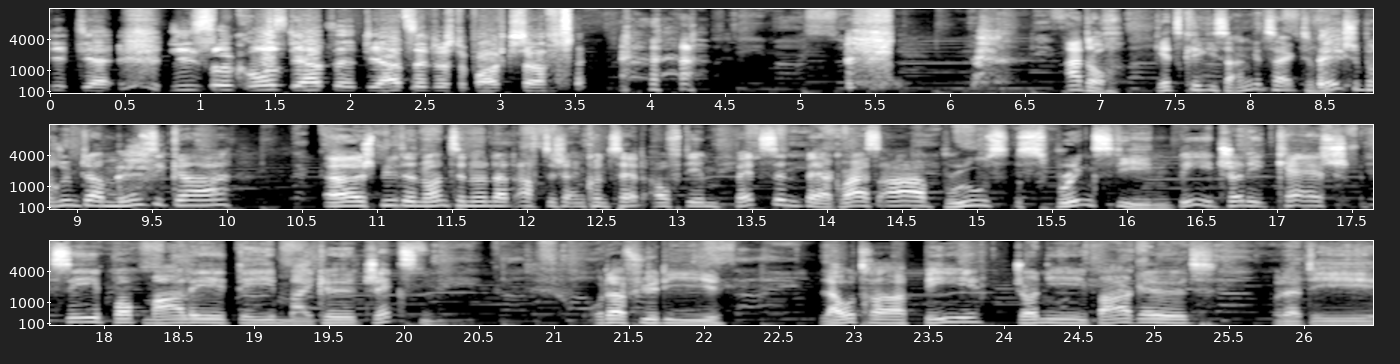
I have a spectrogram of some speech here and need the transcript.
Die, die, die ist so groß, die hat sie, die durch den Bauch geschafft. Ah doch, jetzt kriege ich es angezeigt. Welcher berühmter Musiker äh, spielte 1980 ein Konzert auf dem Betzenberg? War es A. Bruce Springsteen, B. Johnny Cash, C. Bob Marley, D. Michael Jackson? Oder für die Lautra B. Johnny Bargeld oder D.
